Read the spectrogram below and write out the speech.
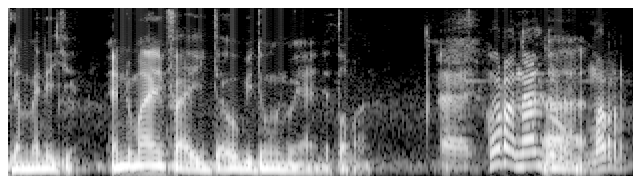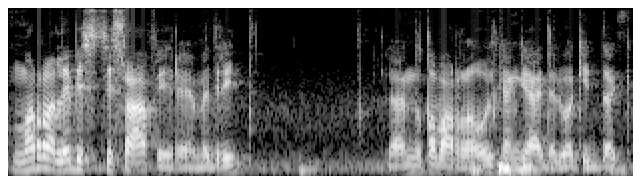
لما نيجي. إنه ما ينفع يدعوه بدونه يعني طبعا. آه. هو رونالدو آه. مر مرة لبس تسعة في ريال مدريد. لأنه طبعا راؤول كان قاعد الوقت داك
